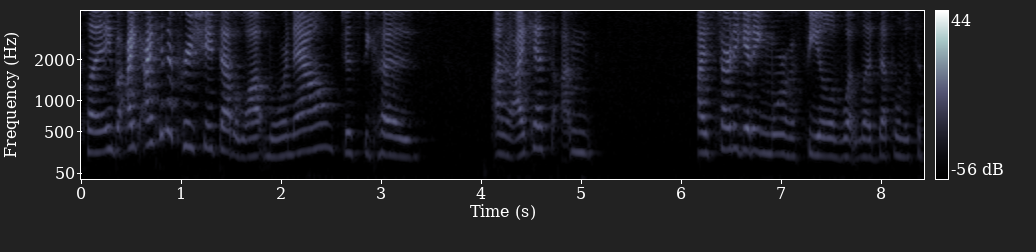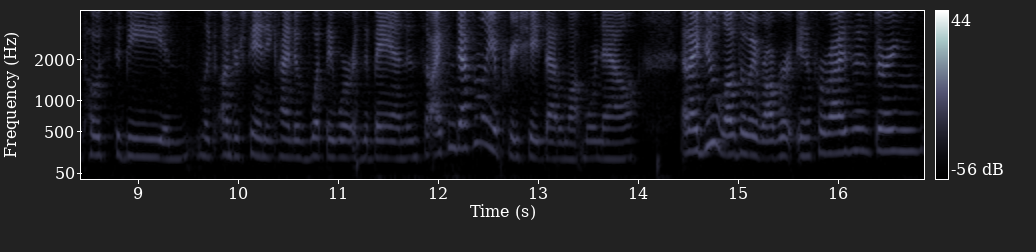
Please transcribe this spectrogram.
playing. But I I can appreciate that a lot more now, just because I don't know. I guess I'm I started getting more of a feel of what Led Zeppelin was supposed to be and like understanding kind of what they were as a band. And so I can definitely appreciate that a lot more now. And I do love the way Robert improvises during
